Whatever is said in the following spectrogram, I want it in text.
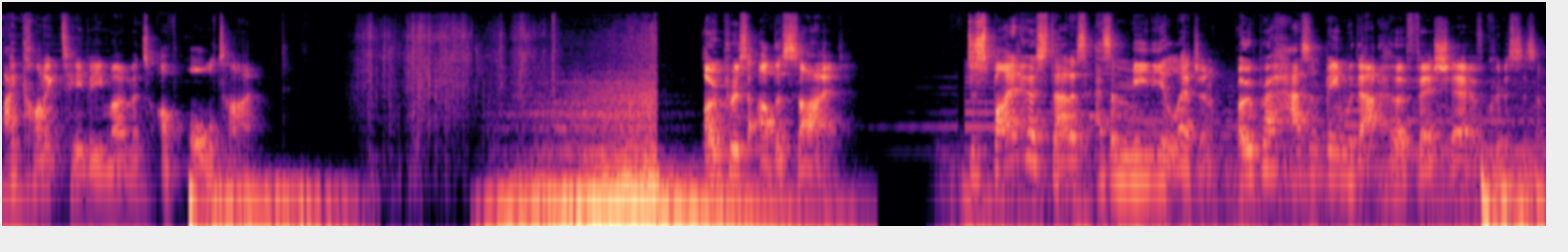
iconic TV moments of all time. Oprah's Other Side. Despite her status as a media legend, Oprah hasn't been without her fair share of criticism.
